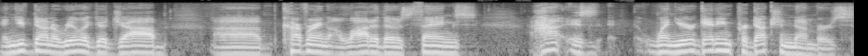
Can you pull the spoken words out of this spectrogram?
and you've done a really good job uh, covering a lot of those things. How is when you're getting production numbers?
